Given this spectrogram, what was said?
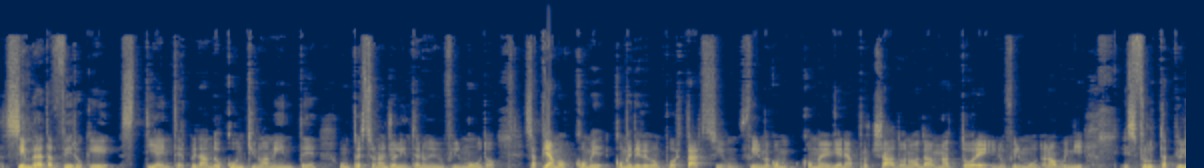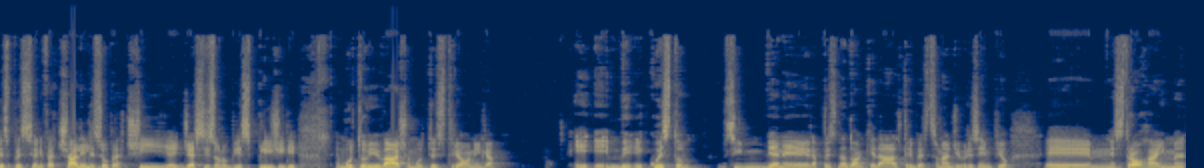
sembra davvero che stia interpretando continuamente un personaggio all'interno di un film muto. Sappiamo come, come deve comportarsi un film, com, come viene approcciato no? da un attore in un film muto, no? quindi sfrutta più le espressioni facciali, le sopracciglia, i gesti sono più espliciti, è molto vivace, molto istrionica. E, e, e questo si, viene rappresentato anche da altri personaggi, per esempio eh, Stroheim,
